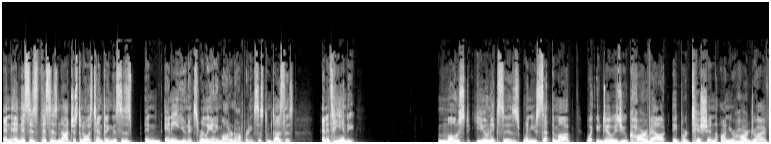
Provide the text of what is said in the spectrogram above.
and and this is this is not just an OS 10 thing. This is in any Unix, really any modern operating system does this, and it's handy. Most Unixes, when you set them up, what you do is you carve out a partition on your hard drive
